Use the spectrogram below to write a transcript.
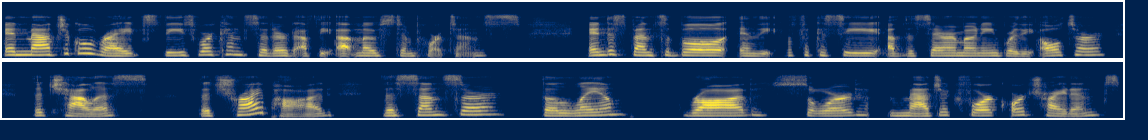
In magical rites, these were considered of the utmost importance. Indispensable in the efficacy of the ceremony were the altar, the chalice, the tripod, the censer, the lamp, rod, sword, magic fork or trident,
